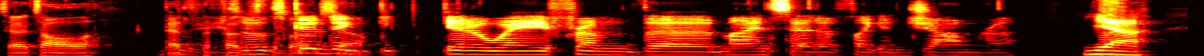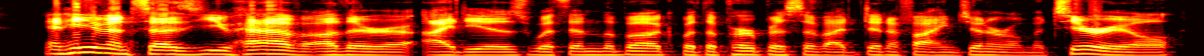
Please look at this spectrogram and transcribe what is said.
So it's all that's the focus So it's of the book. good so. to g- get away from the mindset of like a genre. Yeah. And he even says you have other ideas within the book, but the purpose of identifying general material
